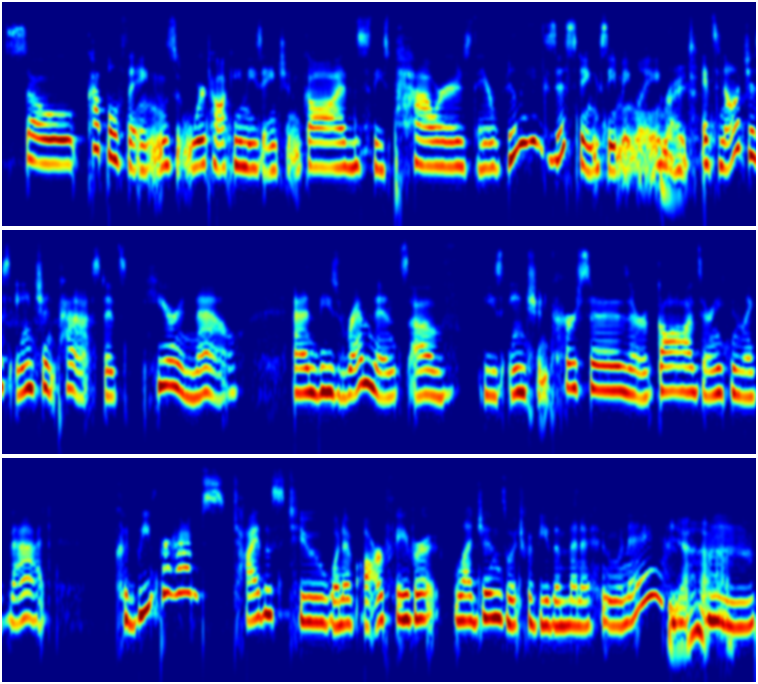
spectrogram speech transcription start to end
So, couple things. We're talking these ancient gods, these powers, they're really existing seemingly. Right. It's not just ancient past, it's here and now. And these remnants of these ancient curses or gods or anything like that, could we perhaps tie this to one of our favorite legends, which would be the Menehune? Yeah.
